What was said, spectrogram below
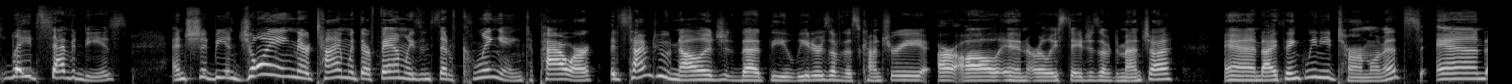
late 70s and should be enjoying their time with their families instead of clinging to power. It's time to acknowledge that the leaders of this country are all in early stages of dementia. And I think we need term limits. And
